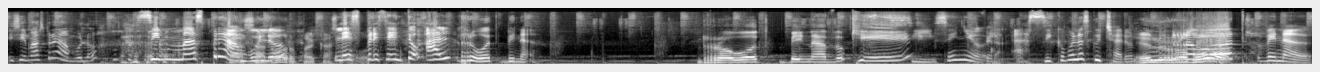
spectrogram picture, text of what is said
Y sin más preámbulo, Sin más preámbulo, Cazador les presento al robot venado. Robot venado. ¿qué? Sí, señor. Así como lo escucharon. El un robot. venado.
